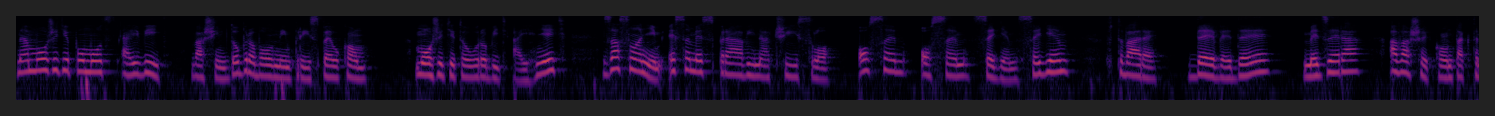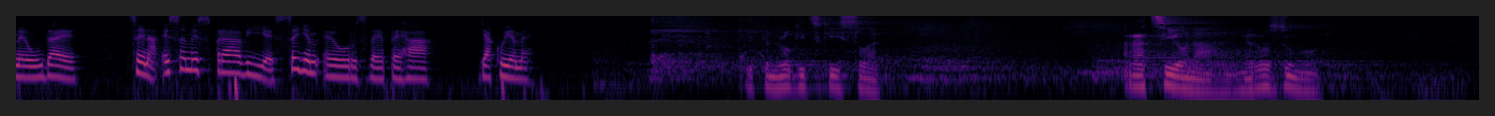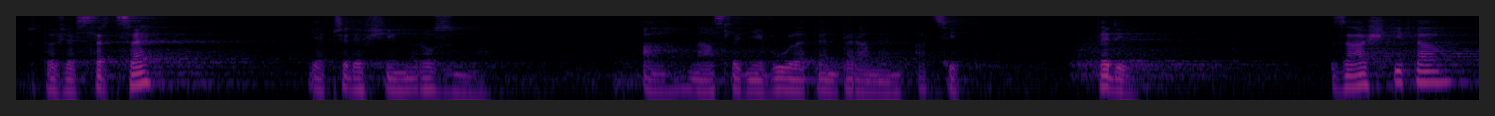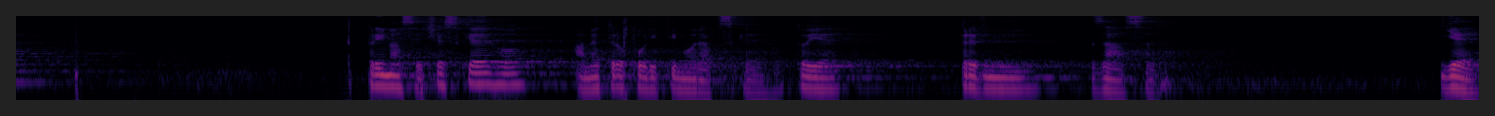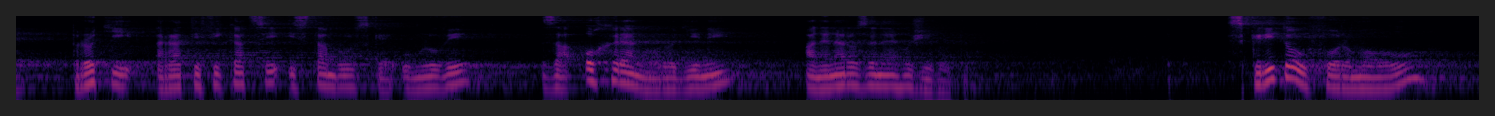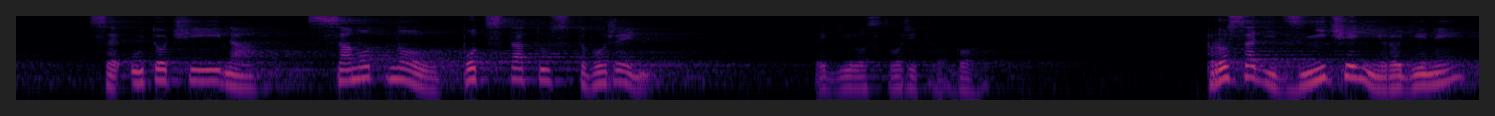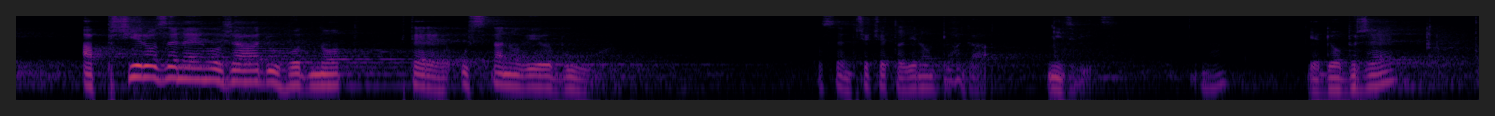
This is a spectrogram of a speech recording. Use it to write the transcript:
nám môžete pomôcť aj vy vašim dobrovoľným príspevkom. Môžete to urobiť aj hneď zaslaním SMS správy na číslo 8877 v tvare DVD, medzera a vaše kontaktné údaje. Cena SMS správy je 7 eur z DPH. Ďakujeme. Ten logický sled. Racionální, rozumový. Protože srdce je především rozum a následně vůle, temperament a cit. Tedy záštita primase českého a metropolity moravského. To je první zásada. Je proti ratifikaci Istanbulské umluvy za ochranu rodiny a nenarozeného života. Skrytou formou se útočí na samotnou podstatu stvoření. To je dílo stvořitele Boha. Prosadit zničení rodiny a přirozeného řádu hodnot, které ustanovil Bůh. To jsem přečetl jenom plagát, nic víc. No. Je dobře,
